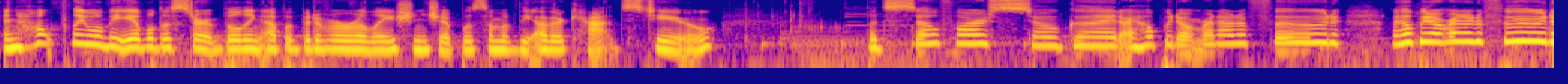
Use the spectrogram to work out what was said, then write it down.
And hopefully we'll be able to start building up a bit of a relationship with some of the other cats too. But so far, so good. I hope we don't run out of food. I hope we don't run out of food.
